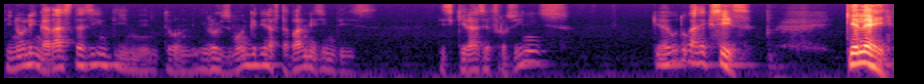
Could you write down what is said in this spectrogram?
την όλη κατάσταση, την, τον ηρωισμό και την αυταπάρνηση της, της κυράς Εφροσύνης και ούτω καθεξής. Και λέει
